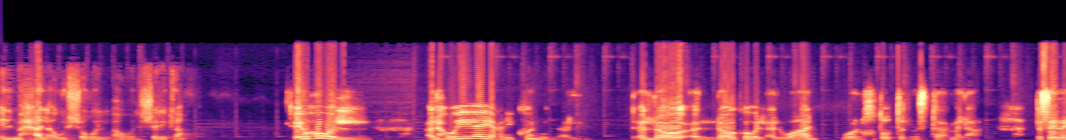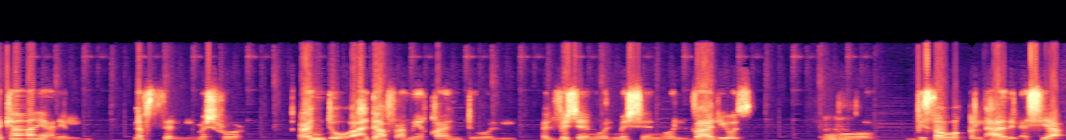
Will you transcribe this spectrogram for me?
المحل أو الشغل أو الشركة؟ أيوة هو الهوية يعني يكون اللوجو والألوان والخطوط المستعملها بس إذا كان يعني نفس المشروع عنده أهداف عميقة عنده ال vision وال mission وال values وبيسوق لهذه الأشياء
